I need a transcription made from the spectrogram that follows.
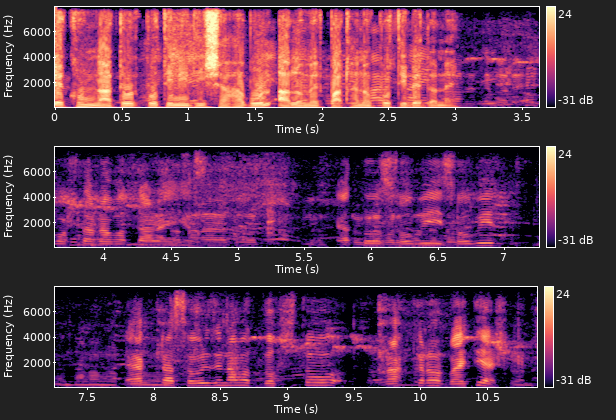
দেখুন নাটোর প্রতিনিধি শাহাবুল আলমের পাঠানো প্রতিবেদনে। এত ছবি ছবির একটা ছবির জন্য আমার দোস্ত রাগ করে আমার বাড়িতে আসলো না।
